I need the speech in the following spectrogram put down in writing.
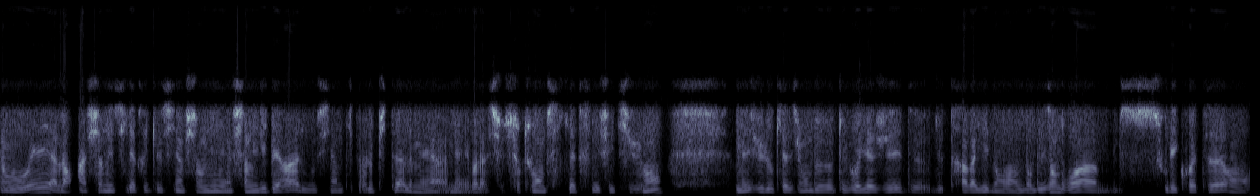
Oui, alors infirmier psychiatrique aussi, infirmier, infirmier libéral et aussi un petit peu à l'hôpital, mais, euh, mais voilà, surtout en psychiatrie effectivement. Mais j'ai eu l'occasion de, de, voyager, de, de travailler dans, dans, des endroits sous l'équateur, en,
